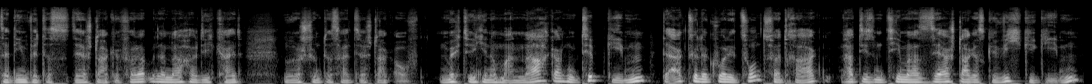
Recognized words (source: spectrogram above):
Seitdem wird das sehr stark gefördert mit der Nachhaltigkeit. Nur stimmt das halt sehr stark auf. Ich möchte hier nochmal einen Nachgang, einen Tipp geben. Der aktuelle Koalitionsvertrag hat diesem Thema sehr starkes Gewicht gegeben.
